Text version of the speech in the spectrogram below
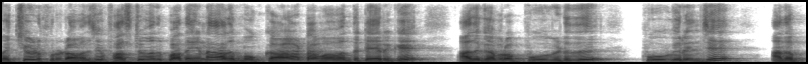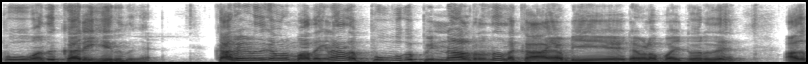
மெச்சூர்டு ஃப்ரூட்டாக வந்துச்சு. ஃபஸ்ட்டு வந்து பார்த்திங்கன்னா அது முக்காட்டம் வந்துகிட்டே இருக்குது அதுக்கப்புறம் பூ விடுது. பூ விரிஞ்சு அந்த பூ வந்து கருகி இருந்துங்க. கருகினதுக்கப்புறம் பார்த்திங்கன்னா அந்த பூவுக்கு பின்னால் இருந்து அந்த காய் அப்படியே டெவலப் ஆகிட்டு வருது. அது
